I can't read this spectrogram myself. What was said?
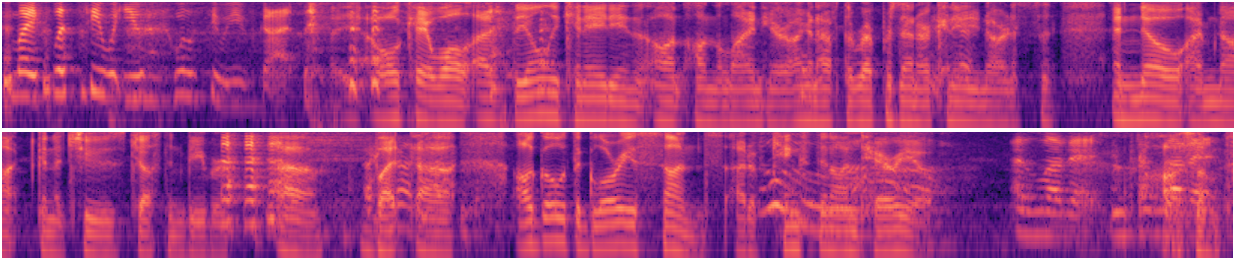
Mike, let's see what you let's see what you've got. okay, well, as the only Canadian on, on the line here, I'm gonna have to represent our Canadian artists, and no, I'm not gonna choose Justin Bieber, uh, but uh, I'll go with the Glorious Sons out of Ooh. Kingston, Ontario. I love it. awesome. It.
